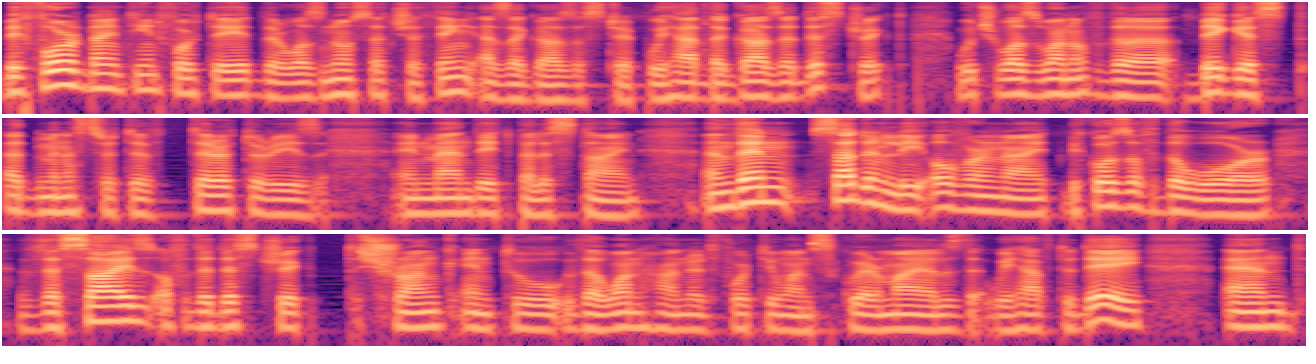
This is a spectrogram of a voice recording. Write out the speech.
Before 1948, there was no such a thing as a Gaza Strip. We had the Gaza District, which was one of the biggest administrative territories in Mandate Palestine. And then suddenly, overnight, because of the war, the size of the district shrunk into the 141 square miles that we have today, and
